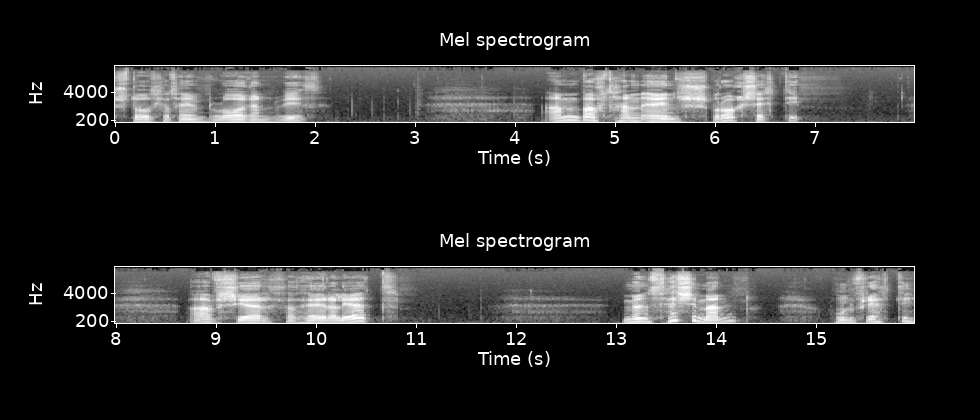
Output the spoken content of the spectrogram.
stóð hjá þeim logan við. Ambátt hann einn spróksetti, af sér það heyra létt. Mun þessi mann, hún frétti,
